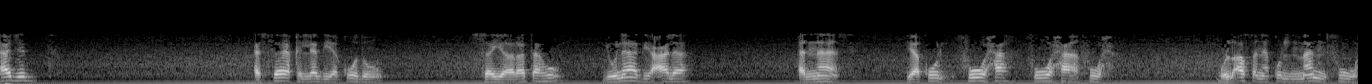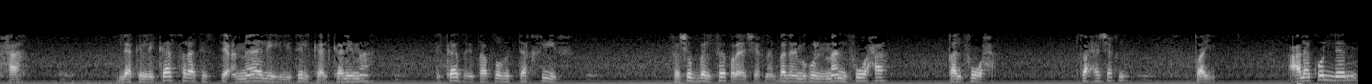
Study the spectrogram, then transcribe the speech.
فأجد السائق الذي يقود سيارته ينادي على الناس يقول فوحة فوحة فوحة. والأصل يقول منفوحة. لكن لكثرة استعماله لتلك الكلمة تطلب التخفيف. فشب الفطرة يا شيخنا بدل ما يقول منفوحة قال فوحة صح يا شيخنا؟ طيب. على كل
